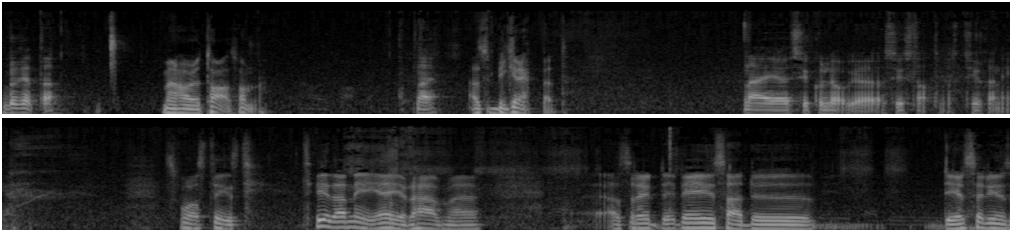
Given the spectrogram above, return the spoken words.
Berätta. Men har du talat om det? Nej. Alltså begreppet? Nej, jag är psykolog. Jag sysslar inte med tyranni. små stegens tyranni är ju det här med... Alltså det, det, det är ju så här du... Dels är det ju...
